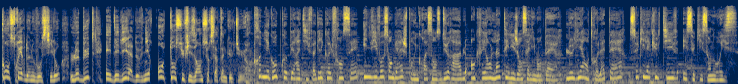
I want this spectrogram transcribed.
construire de nouveaux silos. Le but, aider l'île à devenir autosuffisante sur certaines cultures. Premier groupe coopératif agricole français, InVivo s'engage pour une croissance durable en créant l'intelligence alimentaire, le lien entre la terre, ceux qui la cultivent et ceux qui s'en nourrissent.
